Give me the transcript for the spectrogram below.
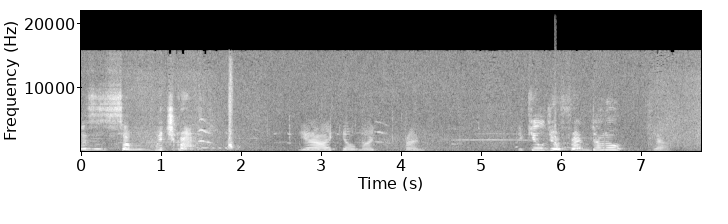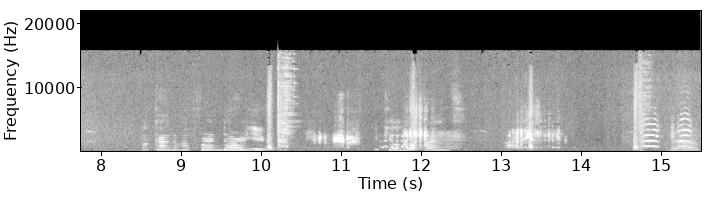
This is some witchcraft. Yeah, I killed my friend. You killed your friend Dodo? Yeah. What kind of a friend are you? You killed your friends? Yeah,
